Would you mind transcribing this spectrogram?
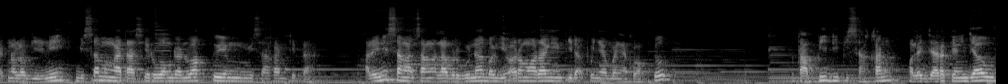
Teknologi ini bisa mengatasi ruang dan waktu yang memisahkan kita. Hal ini sangat-sangatlah berguna bagi orang-orang yang tidak punya banyak waktu, tetapi dipisahkan oleh jarak yang jauh,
